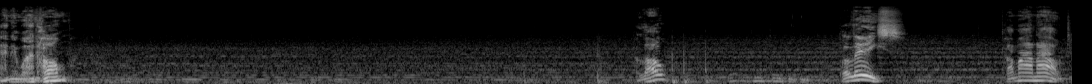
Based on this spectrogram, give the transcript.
Anyone home? Hello? Police. Come on out.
